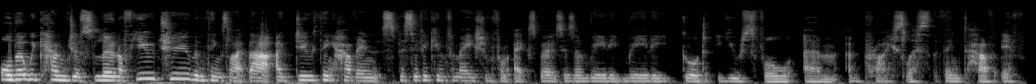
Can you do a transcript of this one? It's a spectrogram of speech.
although we can just learn off YouTube and things like that, I do think having specific information from experts is a really, really good, useful um, and priceless thing to have if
